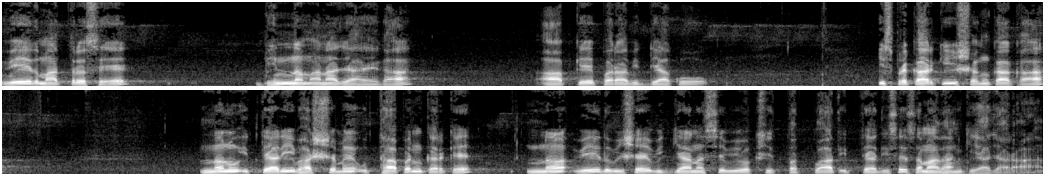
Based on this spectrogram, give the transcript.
वेद मात्र से भिन्न माना जाएगा आपके पराविद्या को। इस प्रकार की शंका का ननु इत्यादि भाष्य में उत्थापन करके न वेद विषय विज्ञान से विवक्षित तत्वात इत्यादि से समाधान किया जा रहा है।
